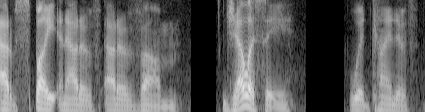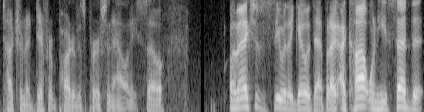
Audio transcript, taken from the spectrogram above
out of spite and out of out of um jealousy would kind of touch on a different part of his personality. So I'm anxious to see where they go with that. But I, I caught when he said that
